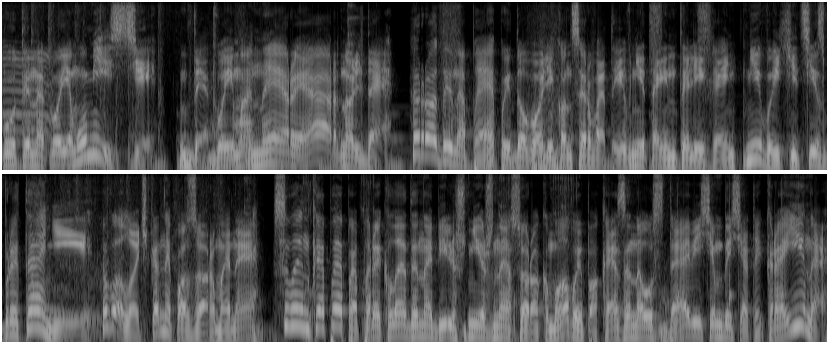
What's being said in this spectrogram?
бути на твоєму місці. Де твої манери, Арнольде? Родина Пепи доволі консервативні та інтелігентні вихідці з Британії. Володька, не позор мене. Свинка Пепа перекладена більш ніж на 40 мов і показана у 180 країнах.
